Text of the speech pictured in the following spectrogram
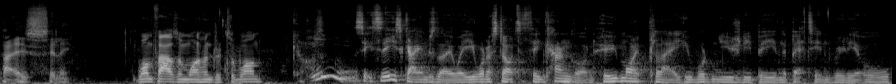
that is silly. 1,100 to 1. See, It's these games though where you want to start to think, hang on, who might play who wouldn't usually be in the betting really at all,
